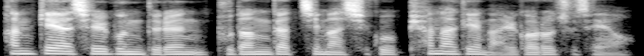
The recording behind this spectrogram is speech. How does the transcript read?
함께 하실 분들은 부담 갖지 마시고 편하게 말 걸어주세요.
